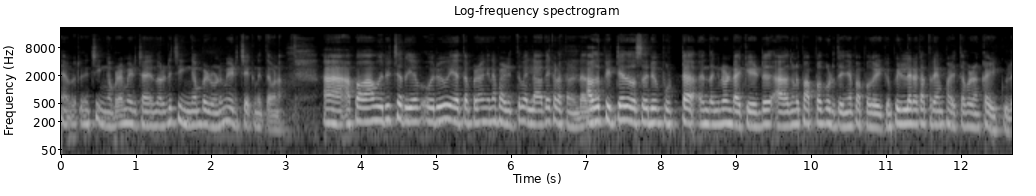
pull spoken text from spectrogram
ഞാൻ പറഞ്ഞു ചിങ്ങമ്പഴം മേടിച്ചായെന്ന് പറഞ്ഞിട്ട് ചിങ്ങമ്പഴമാണ് മേടിച്ചേക്കണ ഇത്തവണ. അപ്പോൾ ആ ഒരു ചെറിയ ഒരു ഏത്തപ്പഴം ഇങ്ങനെ പഴുത്ത് വല്ലാതെ കിടക്കണുണ്ട്. അത് പിറ്റേ ദിവസം ഒരു പുട്ട എന്തെങ്കിലും ഉണ്ടാക്കിയിട്ട് അങ്ങോട്ട് പപ്പ കൊടുത്തു കഴിഞ്ഞാൽ പപ്പ കഴിക്കും. പിള്ളേരൊക്കെ അത്രയും പഴുത്ത പഴം കഴിക്കൂല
